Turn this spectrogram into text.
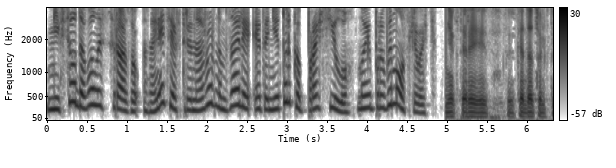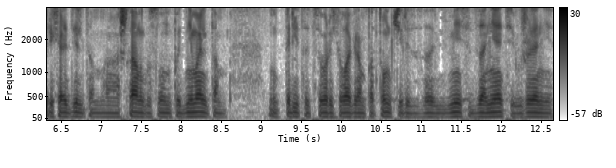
Не все давалось сразу. Занятия в тренажерном зале — это не только про силу, но и про выносливость. Некоторые, когда только приходили, там а, штангу словно поднимали, там ну, 30-40 килограмм, потом через месяц занятий уже они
